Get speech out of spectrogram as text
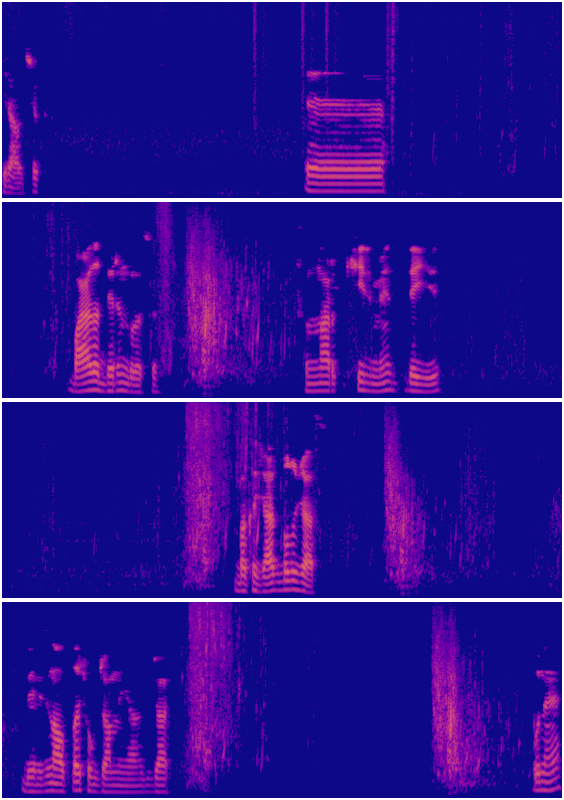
Birazcık. Ee, bayağı da derin burası. Şunlar kill mi? Değil. Bakacağız, bulacağız. Denizin altı da çok canlı ya. Güzel. Bu ne?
